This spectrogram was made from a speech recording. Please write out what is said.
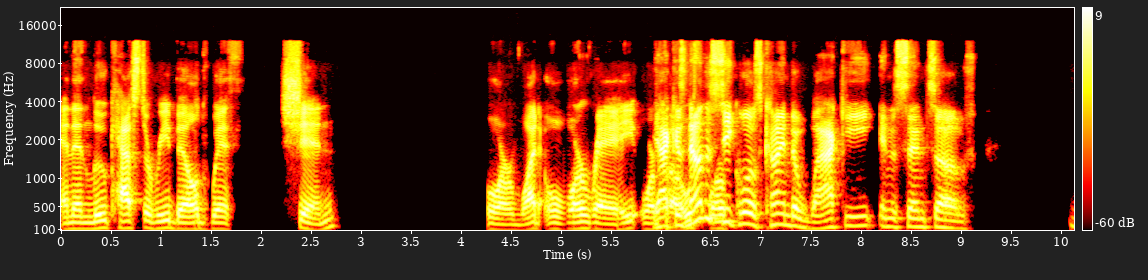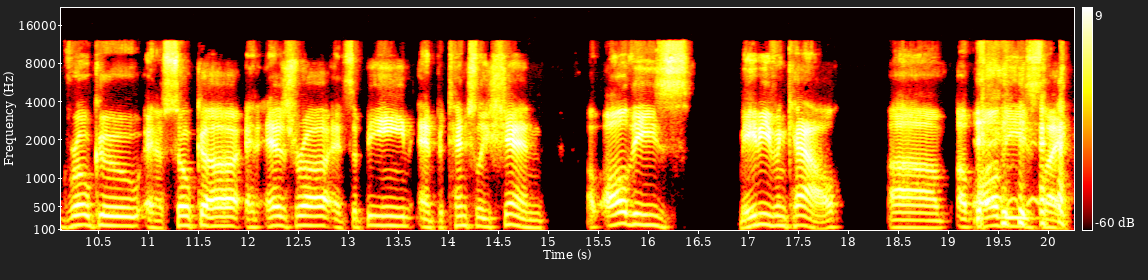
And then Luke has to rebuild with Shin or what or Rey or yeah, because now the or- sequel is kind of wacky in the sense of Grogu and Ahsoka and Ezra and Sabine and potentially Shin of all these, maybe even Cal, um, of all these like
